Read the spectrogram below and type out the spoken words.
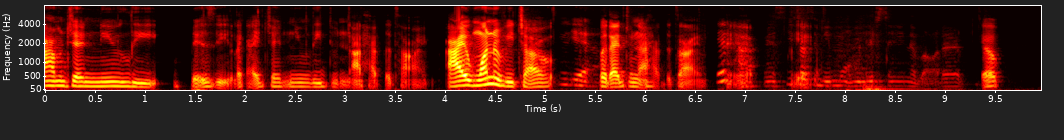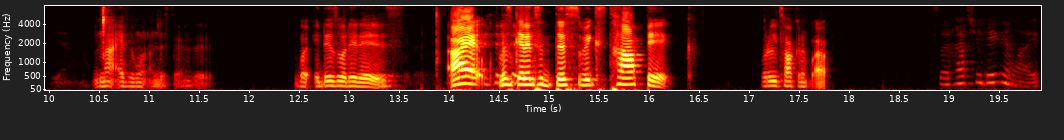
I'm genuinely busy. Like I genuinely do not have the time. I want to reach out, Yeah. but I do not have the time. it Yeah. happens. You just have to be more understanding about it. Yep. Not everyone understands it, but it is what it is. All right, let's get into this week's topic. What are we talking about? So how's your dating life?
